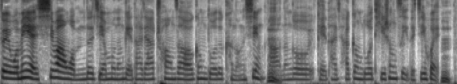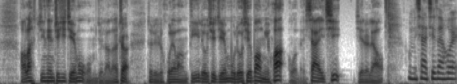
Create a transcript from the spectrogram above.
对，我们也希望我们的节目能给大家创造更多的可能性啊，嗯能够给大家更多提升自己的机会。嗯好了，今天这期节目我们就聊到这儿。这里是互联网第一留学节目《留学爆米花》，我们下一期接着聊。我们下期再会。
